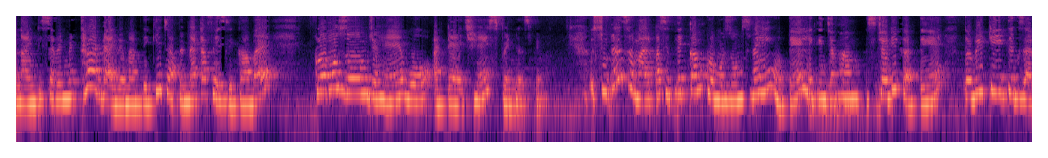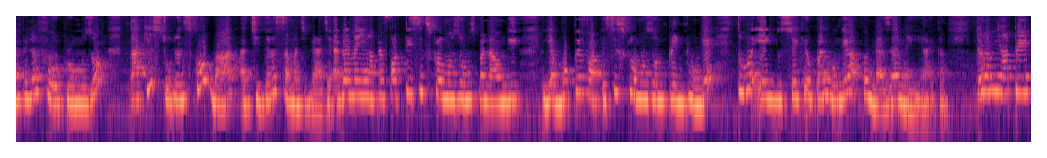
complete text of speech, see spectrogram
97 में थर्ड डायग्राम आप देखिए, जहाँ पे मेटाफेज लिखा हुआ है। क्रोमोजोम जो है, वो अटैच है स्पिंडल्स पे। स्टूडेंट्स हमारे पास इतने कम क्रोमोजोम्स नहीं होते हैं, लेकिन जब हम स्टडी करते हैं तो we take the example of four chromosome ताकि स्टूडेंट्स को बात अच्छी तरह समझ में आ जाए। अगर मैं यहाँ पे 46 क्रोमोजोम्स बनाऊँगी, या बुक पे 46 क्रोमोजोम प्रिंट होंगे तो वो एक दूसरे के ऊपर होंगे, आपको नज़र नहीं आएगा। तो हम यहाँ पे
